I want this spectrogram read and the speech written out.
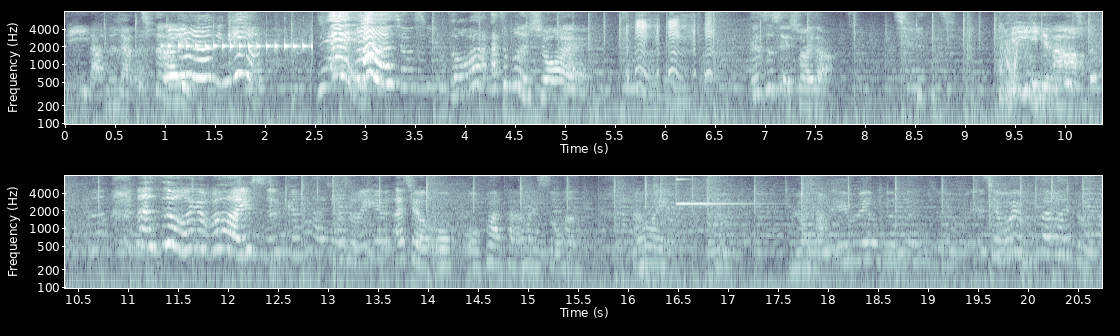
地啦，真的假的？哪里？你看，哎，小心，怎么办？啊，这不能修哎。哎，这谁摔的。啊？地啦。但是我也不好意思跟他讲什么，因为而且我我怕他会说他，然后也就不用讲。也没有跟他说，而且我也不知道该怎么办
